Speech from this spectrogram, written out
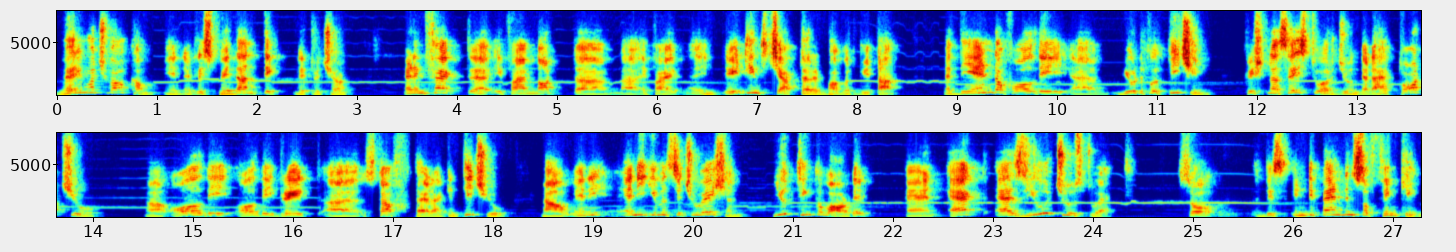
very much welcome in at least Vedantic literature. And in fact, uh, if I'm not, uh, uh, if I, in 18th chapter of Bhagavad Gita, at the end of all the uh, beautiful teaching, Krishna says to Arjun that I have taught you uh, all the all the great uh, stuff that I can teach you. Now, any any given situation, you think about it and act as you choose to act. So this independence of thinking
